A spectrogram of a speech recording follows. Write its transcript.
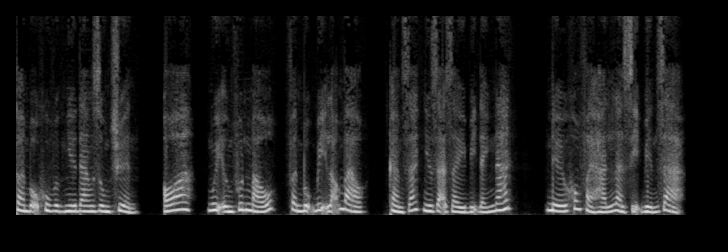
toàn bộ khu vực như đang rung chuyển. Oa, Ngụy ứng phun máu, phần bụng bị lõm vào, cảm giác như dạ dày bị đánh nát. Nếu không phải hắn là dị biến giả,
